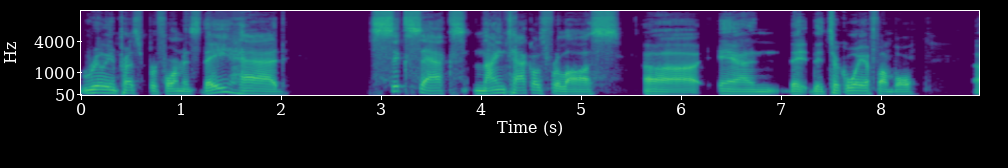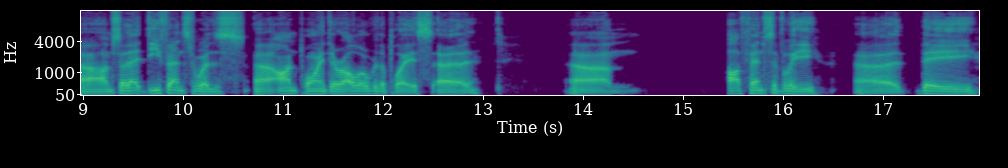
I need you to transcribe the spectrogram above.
really impressive performance. They had six sacks, nine tackles for loss, uh, and they they took away a fumble. Um, so that defense was uh, on point. They were all over the place. Uh, um, offensively, uh, they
